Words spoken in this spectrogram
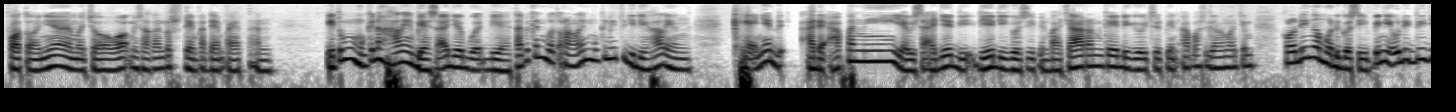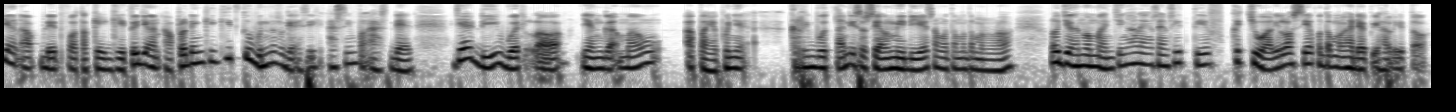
fotonya sama cowok misalkan terus dempet dempetan itu mungkin hal yang biasa aja buat dia. Tapi kan buat orang lain mungkin itu jadi hal yang kayaknya ada apa nih? Ya bisa aja di, dia digosipin pacaran kayak digosipin apa segala macam kalau dia nggak mau digosipin ya udah dia jangan update foto kayak gitu jangan upload yang kayak gitu. Bener gak sih? As simple as that. Jadi buat lo yang nggak mau apa ya punya keributan di sosial media sama teman-teman lo, lo jangan memancing hal yang sensitif kecuali lo siap untuk menghadapi hal itu.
